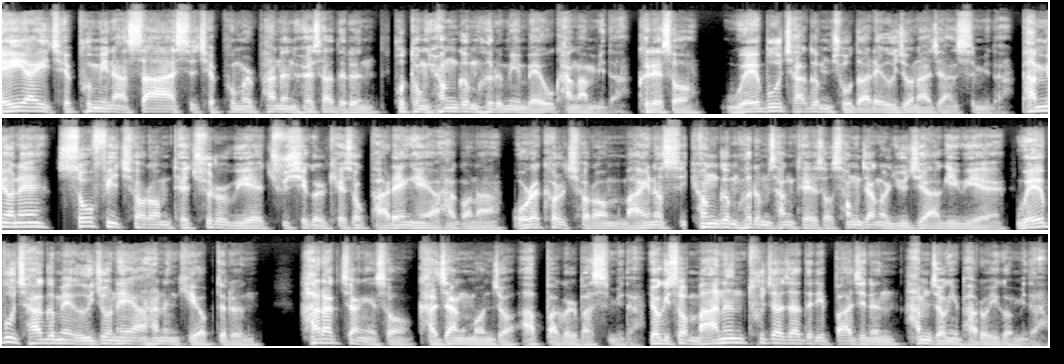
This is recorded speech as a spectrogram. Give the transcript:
AI 제품이나 SaaS 제품을 파는 회사들은 보통 현금 흐름이 매우 강합니다. 그래서 외부 자금 조달에 의존하지 않습니다. 반면에 소피처럼 대출을 위해 주식을 계속 발행해야 하거나 오래클처럼 마이너스 현금 흐름 상태에서 성장을 유지하기 위해 외부 자금에 의존해야 하는 기업들은 하락장에서 가장 먼저 압박을 받습니다. 여기서 많은 투자자들이 빠지는 함정이 바로 이겁니다.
